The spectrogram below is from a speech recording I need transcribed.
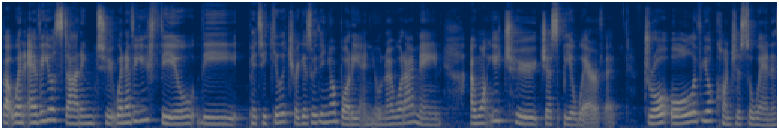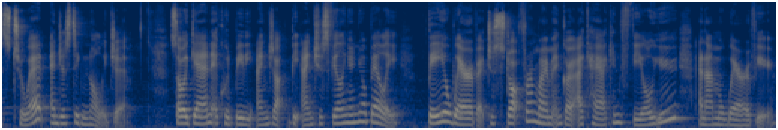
But whenever you're starting to, whenever you feel the particular triggers within your body, and you'll know what I mean, I want you to just be aware of it. Draw all of your conscious awareness to it and just acknowledge it. So again, it could be the the anxious feeling in your belly, be aware of it. Just stop for a moment and go, okay, I can feel you and I'm aware of you.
